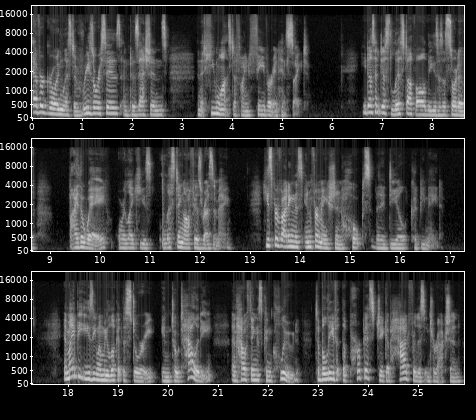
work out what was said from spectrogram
ever growing list of resources and possessions and that he wants to find favor in his sight. He doesn't just list off all these as a sort of by the way or like he's listing off his resume. He's providing this information in hopes that a deal could be made. It might be easy when we look at the story in totality and how things conclude to believe that the purpose Jacob had for this interaction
